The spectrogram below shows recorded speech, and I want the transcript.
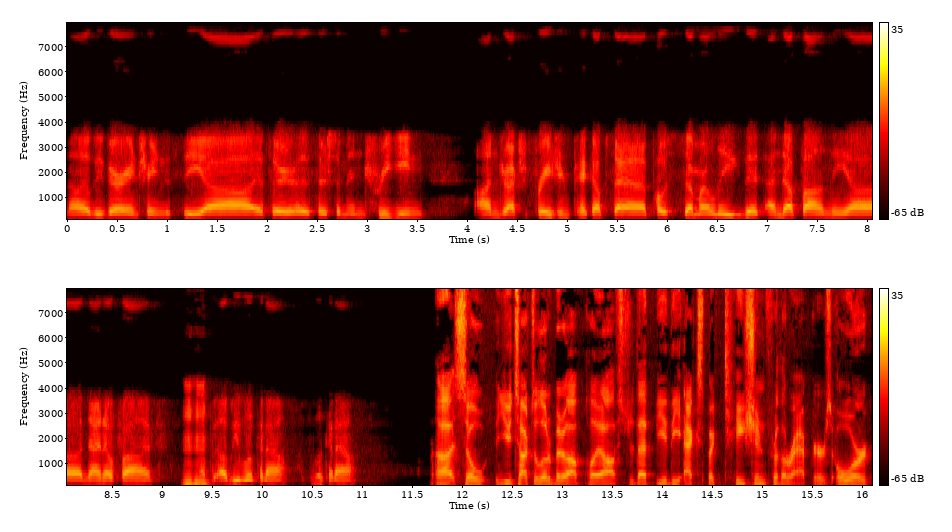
no, it'll be very interesting to see uh, if there if there's some intriguing undrafted free agent pickups uh, post summer league that end up on the uh, 905. Mm-hmm. I'll, I'll, be looking out. I'll be looking out. Uh, so you talked a little bit about playoffs. Should that be the expectation for the Raptors, or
